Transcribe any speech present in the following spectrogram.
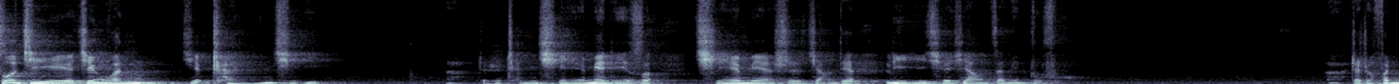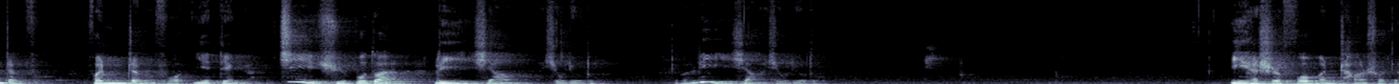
此节经文皆成其意。啊，这是成前面的意思。前面是讲的利一切相，则名诸佛。啊，这是分正佛，分正佛一定啊，继续不断立相修六度。这个立相修六度，也是佛门常说的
